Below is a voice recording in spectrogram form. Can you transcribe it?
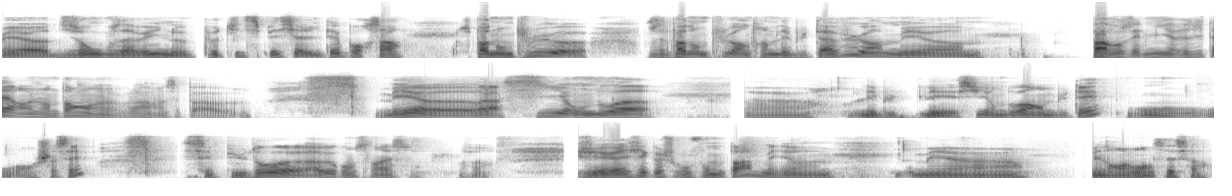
mais euh, disons que vous avez une petite spécialité pour ça. C'est pas non plus, euh, vous n'êtes pas non plus en train de les buter à vue, hein, mais pas vos ennemis héréditaires, hein, j'entends. voilà, c'est pas. Mais voilà, si on doit les, but- les si on doit en buter ou, en chasser, c'est plutôt à eux qu'on s'adresse. Enfin, j'ai vérifié que je confonde pas, mais mais mais normalement c'est ça.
